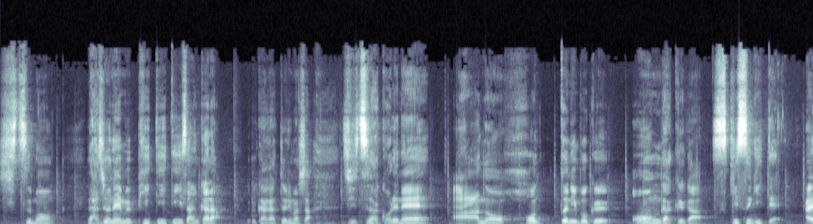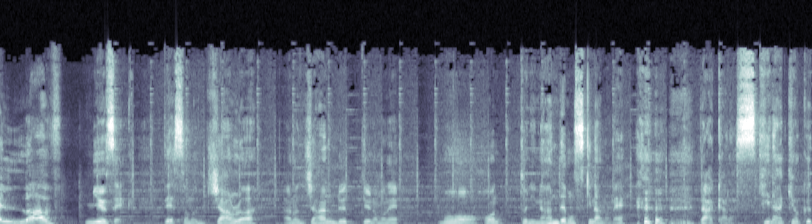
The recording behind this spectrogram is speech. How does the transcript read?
質問。ラジオネーム PTT さんから伺っておりました。実はこれねあの本当に僕音楽が好きすぎて I love music でそのジャンルあのジャンルっていうのもねもう本当に何でも好きなのね。だから好きな曲っ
